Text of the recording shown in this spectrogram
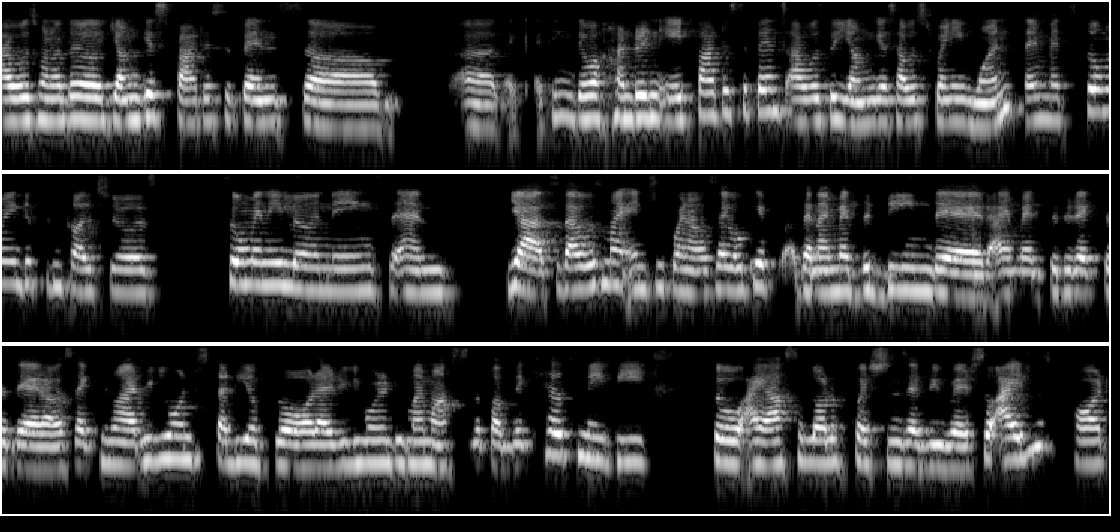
i was one of the youngest participants uh, uh, like i think there were 108 participants. I was the youngest. I was 21 i met so many different cultures so many learnings and yeah, so that was my entry point. I was like, okay, then I met the dean there, I met the director there. I was like, you know, I really want to study abroad. I really want to do my master's of public health, maybe. So I asked a lot of questions everywhere. So I just thought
